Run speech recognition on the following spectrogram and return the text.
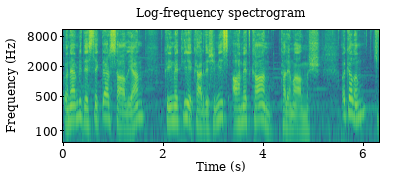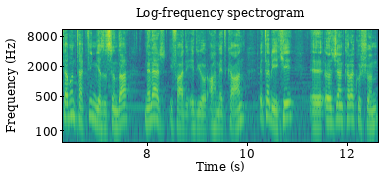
önemli destekler sağlayan kıymetli kardeşimiz Ahmet Kaan kaleme almış. Bakalım kitabın takdim yazısında neler ifade ediyor Ahmet Kaan ve tabii ki e, Özcan Karakuş'un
